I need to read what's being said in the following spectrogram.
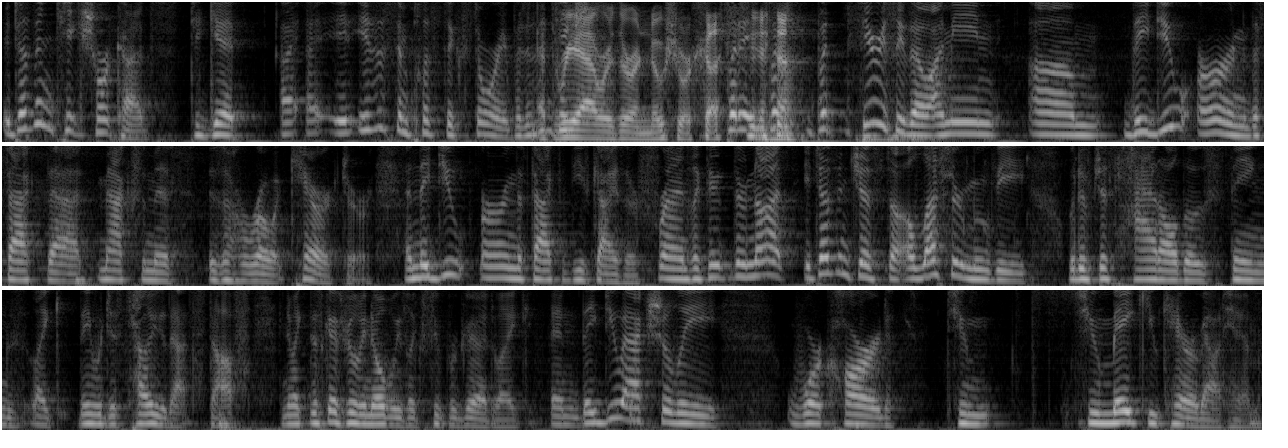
it doesn't take shortcuts to get. I, I, it is a simplistic story, but it at three take, hours there are no shortcuts. But, it, Yeah. but but seriously though, I mean, um, they do earn the fact that Maximus is a heroic character, and they do earn the fact that these guys are friends. Like they're, they're not. It doesn't just a lesser movie would have just had all those things. Like they would just tell you that stuff, and you're like, this guy's really noble. He's like super good. Like, and they do actually work hard to to make you care about him.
